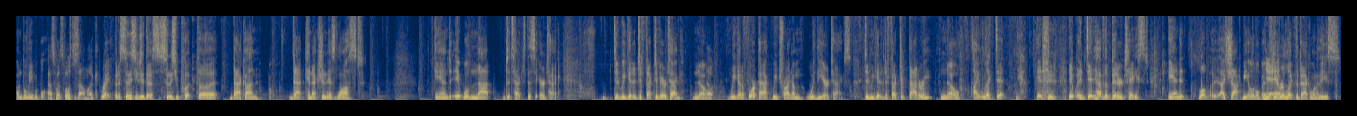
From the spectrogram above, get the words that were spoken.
Unbelievable. That's what it's supposed to sound like. Right, but as soon as you do this, as soon as you put the back on, that connection is lost and it will not detect this AirTag. Did we get a defective AirTag? No. No. We got a four pack. We tried them with the AirTags. Did we get a defective battery? No. I licked it. Yeah. It, it, it did have the bitter taste and it, well, it shocked me a little bit. Yeah, if you ever licked the back of one of these,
